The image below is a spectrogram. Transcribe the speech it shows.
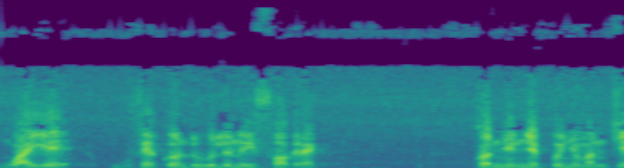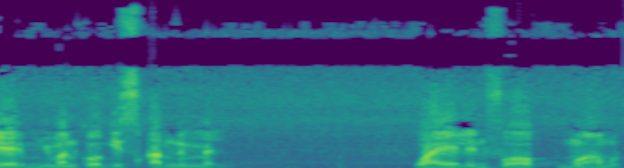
waaye bu fekkoon du li nuy foog rek kon ñun ñëpp ñu mën cee ñu mën koo gis xam ni mu mel waaye lin foog moo amut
